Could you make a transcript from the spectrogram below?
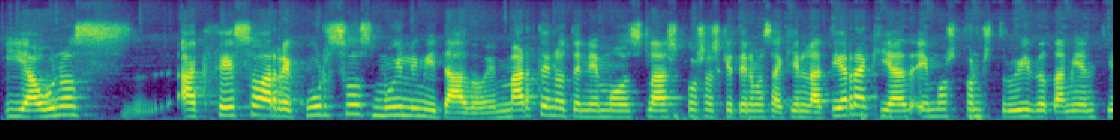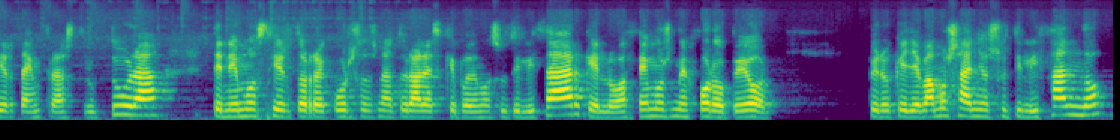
y a unos acceso a recursos muy limitado. En Marte no tenemos las cosas que tenemos aquí en la Tierra, que ya hemos construido también cierta infraestructura, tenemos ciertos recursos naturales que podemos utilizar, que lo hacemos mejor o peor, pero que llevamos años utilizando.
